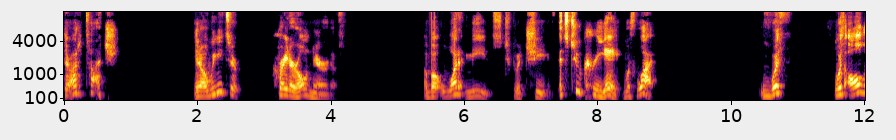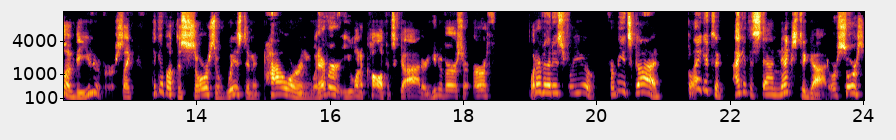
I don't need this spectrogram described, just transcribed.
they're out of touch. You know, we need to create our own narrative about what it means to achieve. It's to create with what? With with all of the universe. Like think about the source of wisdom and power and whatever you want to call it, if it's God or universe or earth, whatever that is for you. For me, it's God. But I get to I get to stand next to God or source,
